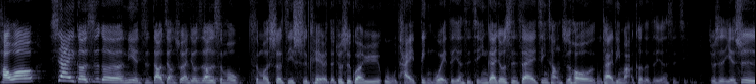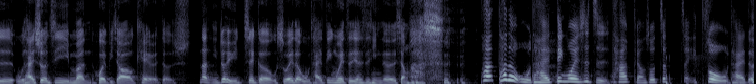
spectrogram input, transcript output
好哦，下一个是个你也知道，讲出来你就知道是什么什么设计师 care 的，就是关于舞台定位这件事情，应该就是在进场之后舞台定马克的这件事情，就是也是舞台设计们会比较 care 的。那你对于这个所谓的舞台定位这件事情的想法是？他他的舞台定位是指他，比方说这这一座舞台的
